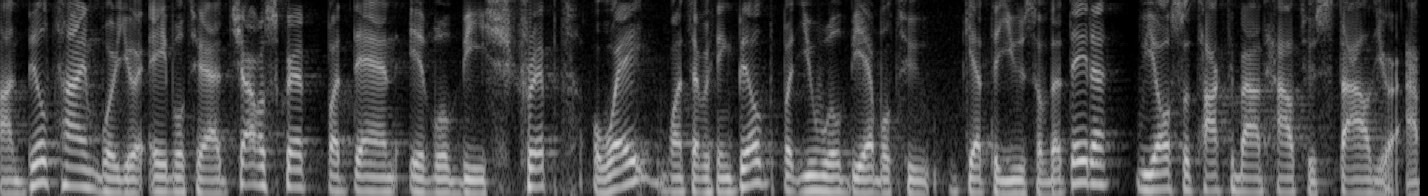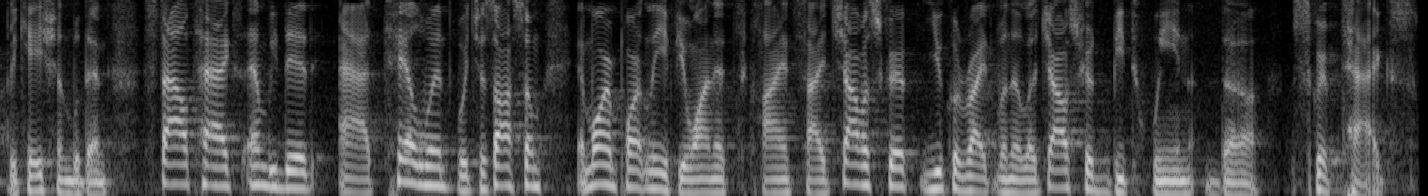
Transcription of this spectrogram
on build time where you're able to add JavaScript, but then it will be stripped away once everything built, but you will be able to get the use of that data. We also talked about how to style your application within style tags, and we did add Tailwind, which is awesome. And more importantly, if you wanted client-side JavaScript, you could write vanilla JavaScript between the script tags.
